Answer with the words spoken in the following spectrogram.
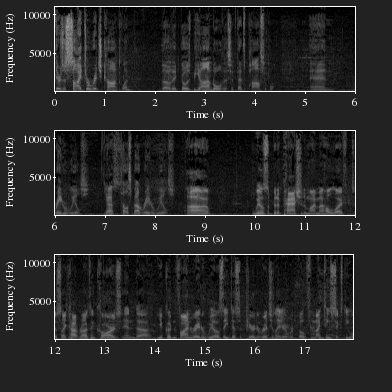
There's a side to Rich Conklin, though, that goes beyond all this, if that's possible. And Raider Wheels. Yes. Tell us about Raider Wheels. Wheels have been a passion of mine my whole life, just like hot rods and cars. And uh, you couldn't find Raider wheels; they disappeared originally. They were built from 1961 to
